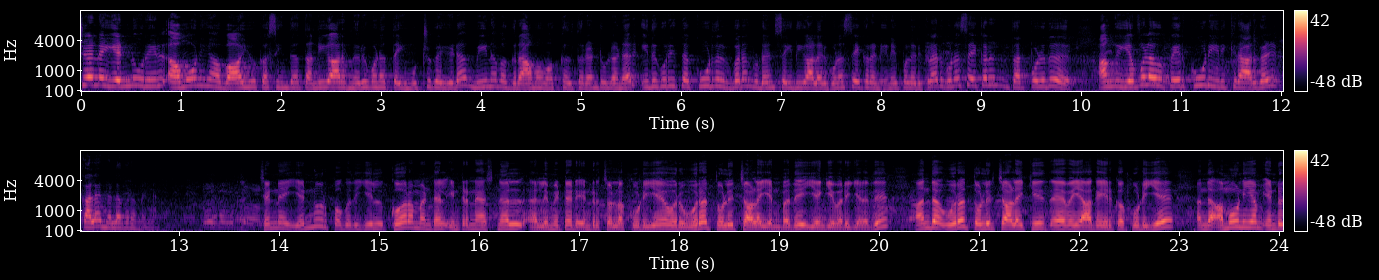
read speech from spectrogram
சென்னை எண்ணூரில் அமோனியா வாயு கசிந்த தனியார் நிறுவனத்தை முற்றுகையிட மீனவ கிராம மக்கள் திரண்டுள்ளனர். இதுகுறித்த கூடுதல் விவரங்களுடன் செய்தியாளர் குணசேகரன் இணைப்பில் இருக்கிறார். குணசேகரன் தற்பொழுது அங்கு எவ்வளவு பேர் கூடியிருக்கிறார்கள்? கள நிலவரம் என்ன? சென்னை எண்ணூர் பகுதியில் கோரமண்டல் இன்டர்நேஷனல் லிமிடெட் என்று சொல்லக்கூடிய ஒரு உர தொழிற்சாலை என்பது இயங்கி வருகிறது. அந்த உர தொழிற்சாலைக்கு தேவையாக இருக்கக்கூடிய அந்த அமோனியம் என்று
